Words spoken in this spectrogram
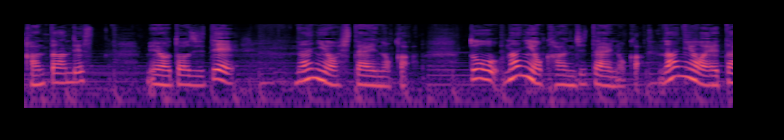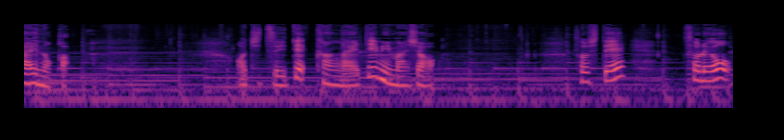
簡単です。目を閉じて何をしたいのか？どう何を感じたいのか？何を得たいのか？落ち着いて考えてみましょう。そしてそれを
